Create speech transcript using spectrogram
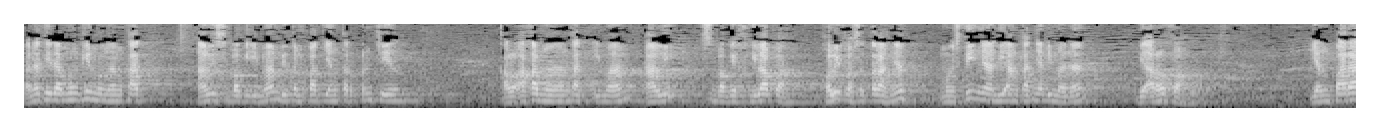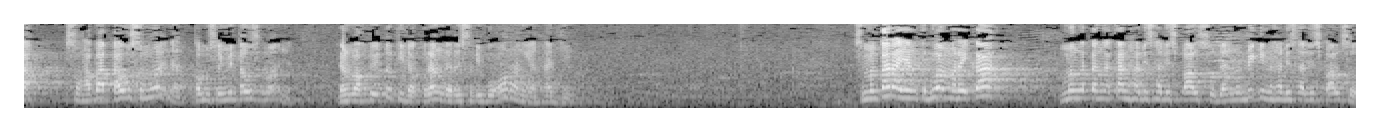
Karena tidak mungkin mengangkat Ali sebagai imam di tempat yang terpencil. Kalau akan mengangkat imam Ali sebagai khilafah, khalifah setelahnya, mestinya diangkatnya di mana? Di Arafah. Yang para sahabat tahu semuanya, kaum muslimin tahu semuanya. Dan waktu itu tidak kurang dari seribu orang yang haji. Sementara yang kedua mereka mengetengahkan hadis-hadis palsu dan membuat hadis-hadis palsu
